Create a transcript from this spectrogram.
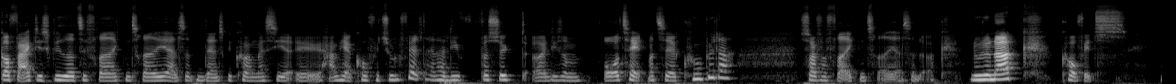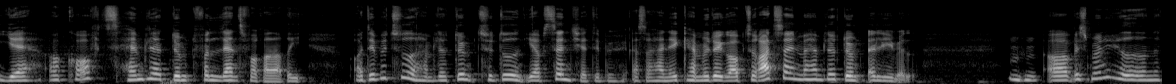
går faktisk videre til Frederik den 3., altså den danske konge, og siger, øh, ham her, Kofi Tulfeldt, han har lige forsøgt at ligesom overtale mig til at kuppe dig, så får Frederik den 3. altså nok. Nu er det nok Korfits. Ja, og Korfits, han bliver dømt for landsforræderi. Og det betyder, at han bliver dømt til døden i absentia. Det altså, han, ikke, han mødte ikke op til retssagen, men han bliver dømt alligevel. Mm-hmm. Og hvis myndighederne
